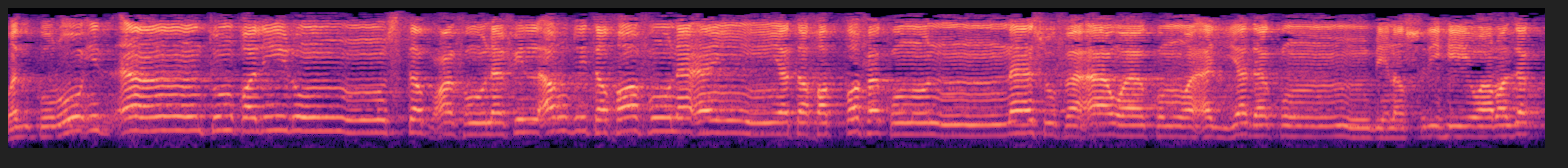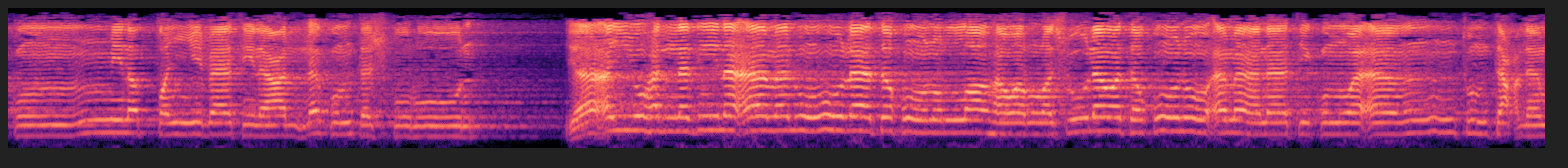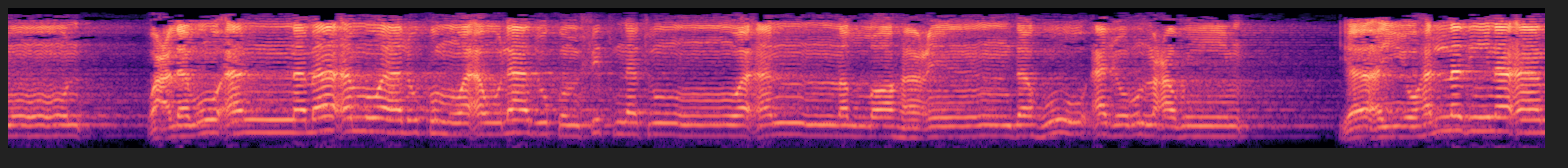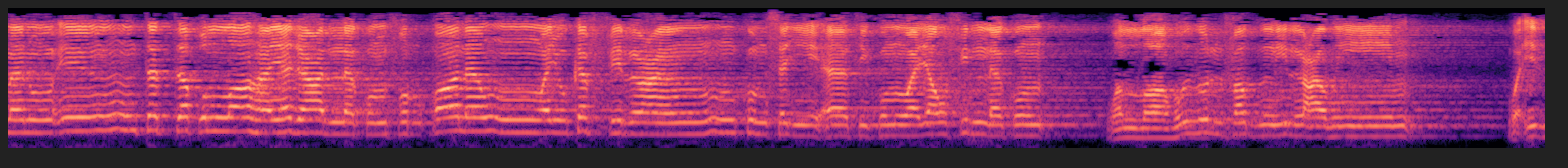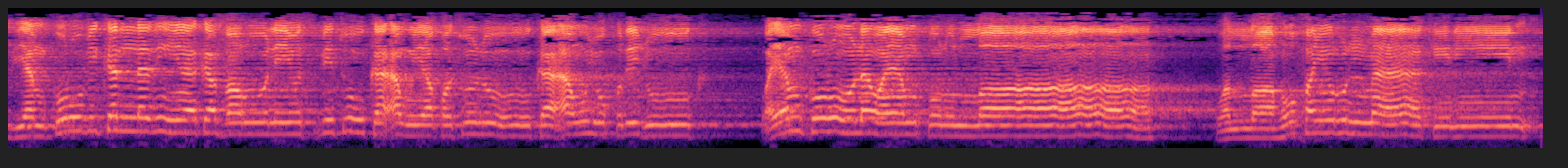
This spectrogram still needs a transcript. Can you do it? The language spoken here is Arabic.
واذكروا إذ أنتم قليل مستضعفون في الأرض تخافون أن يتخطفكم الناس فآواكم وأيدكم بنصره ورزقكم من الطيبات لعلكم تشكرون يا أيها الذين آمنوا لا تخونوا الله والرسول وتخونوا أماناتكم وأنتم تعلمون. واعلموا أنما أموالكم وأولادكم فتنة وأن الله عنده أجر عظيم. يا أيها الذين آمنوا إن تتقوا الله يجعل لكم فرقانا ويكفر عنكم سيئاتكم ويغفر لكم والله ذو الفضل العظيم. وإذ يمكر بك الذين كفروا ليثبتوك أو يقتلوك أو يخرجوك ويمكرون ويمكر الله. والله خير الماكرين.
